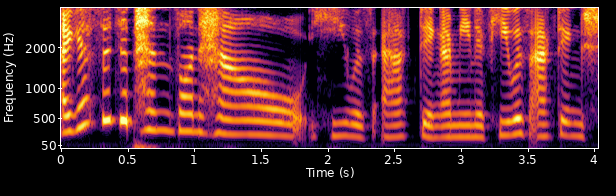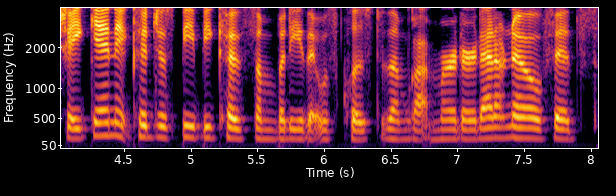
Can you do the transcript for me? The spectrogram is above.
I guess it depends on how he was acting. I mean, if he was acting shaken, it could just be because somebody that was close to them got murdered. I don't know if it's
